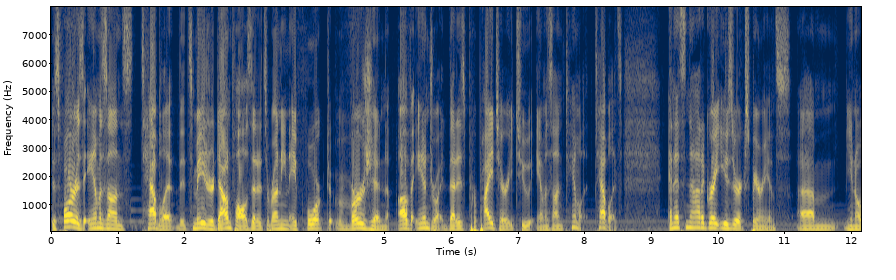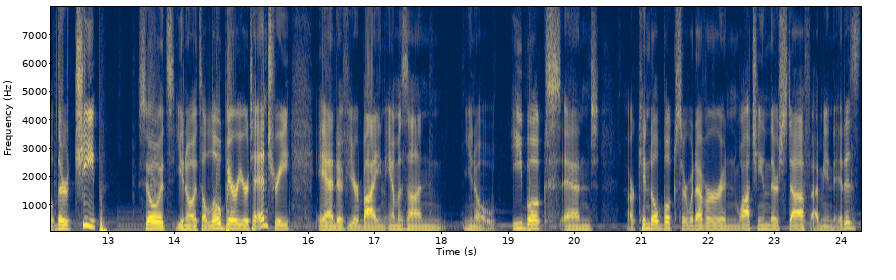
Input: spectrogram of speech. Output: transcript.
as far as Amazon's tablet, its major downfall is that it's running a forked version of Android that is proprietary to Amazon tablet, tablets. And it's not a great user experience. Um, you know, they're cheap, so it's, you know, it's a low barrier to entry. And if you're buying Amazon, you know, ebooks and or Kindle books or whatever and watching their stuff, I mean, it is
